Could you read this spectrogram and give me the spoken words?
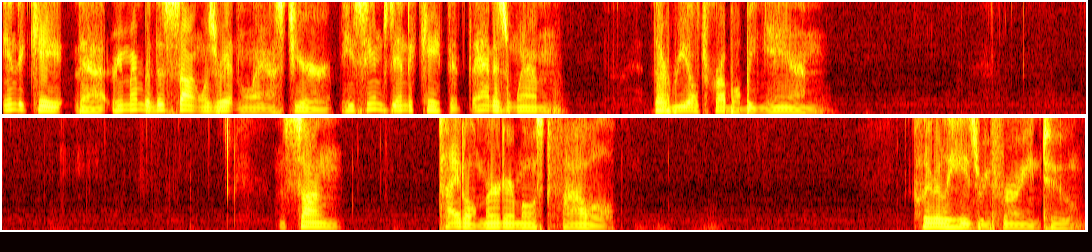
indicate that. Remember, this song was written last year. He seems to indicate that that is when the real trouble began. The song title, Murder Most Foul. Clearly, he's referring to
